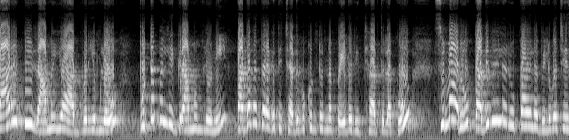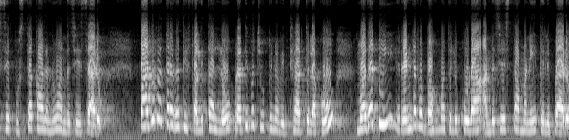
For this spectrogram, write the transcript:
మారెడ్డి రామయ్య ఆధ్వర్యంలో పుట్టపల్లి గ్రామంలోని పదవ తరగతి చదువుకుంటున్న పేద విద్యార్థులకు సుమారు పదివేల రూపాయల విలువ చేసే పుస్తకాలను అందజేశారు. పదవ తరగతి ఫలితాల్లో ప్రతిభ చూపిన విద్యార్థులకు మొదటి రెండవ బహుమతులు కూడా అందజేస్తామని తెలిపారు.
